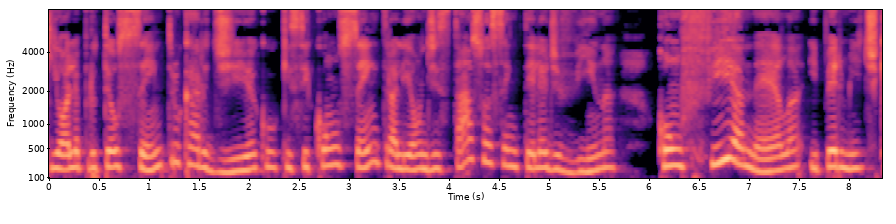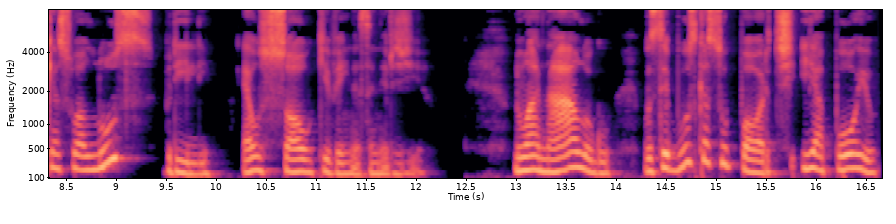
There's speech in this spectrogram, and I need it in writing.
que olha para o teu centro cardíaco, que se concentra ali onde está a sua centelha divina, confia nela e permite que a sua luz brilhe. É o sol que vem nessa energia. No análogo, você busca suporte e apoio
